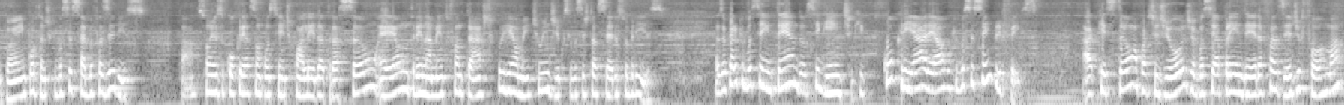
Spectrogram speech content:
Então é importante que você saiba fazer isso. Tá? Sonhos e cocriação consciente com a lei da atração é um treinamento fantástico e realmente eu indico se você está sério sobre isso. Mas eu quero que você entenda o seguinte, que cocriar é algo que você sempre fez. A questão a partir de hoje é você aprender a fazer de forma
